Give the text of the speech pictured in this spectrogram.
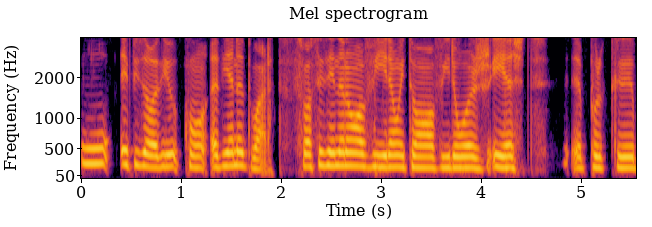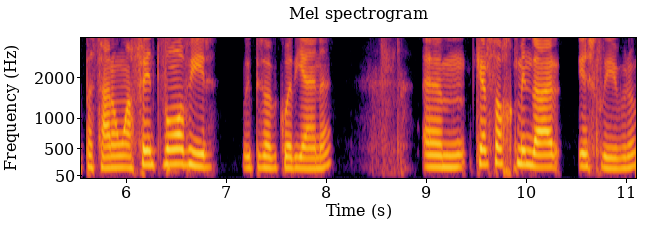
o episódio com a Diana Duarte. Se vocês ainda não ouviram e estão a ouvir hoje este, eh, porque passaram à frente, vão ouvir o episódio com a Diana. Um, quero só recomendar este livro.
